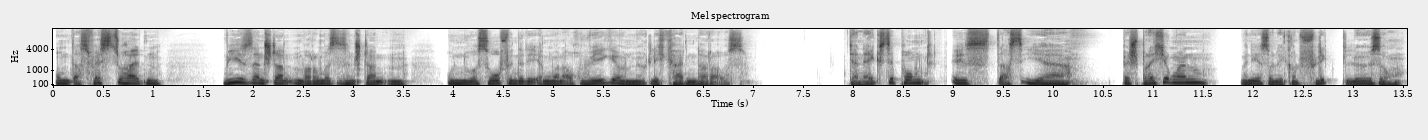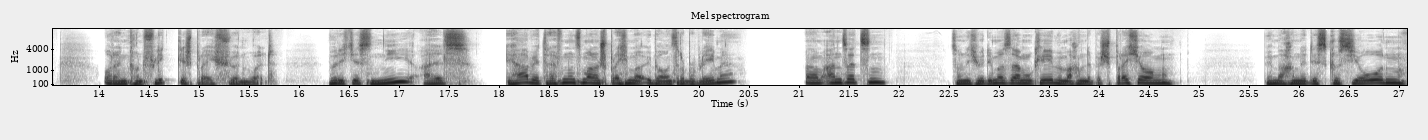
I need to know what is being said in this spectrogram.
um das festzuhalten, wie ist es entstanden, warum ist es entstanden und nur so findet ihr irgendwann auch Wege und Möglichkeiten daraus. Der nächste Punkt ist, dass ihr Besprechungen, wenn ihr so eine Konfliktlösung oder ein Konfliktgespräch führen wollt, würde ich das nie als, ja, wir treffen uns mal und sprechen mal über unsere Probleme ähm, ansetzen, sondern ich würde immer sagen, okay, wir machen eine Besprechung, wir machen eine Diskussion,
